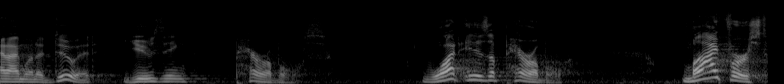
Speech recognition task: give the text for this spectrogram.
And I'm going to do it using parables. What is a parable? My first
